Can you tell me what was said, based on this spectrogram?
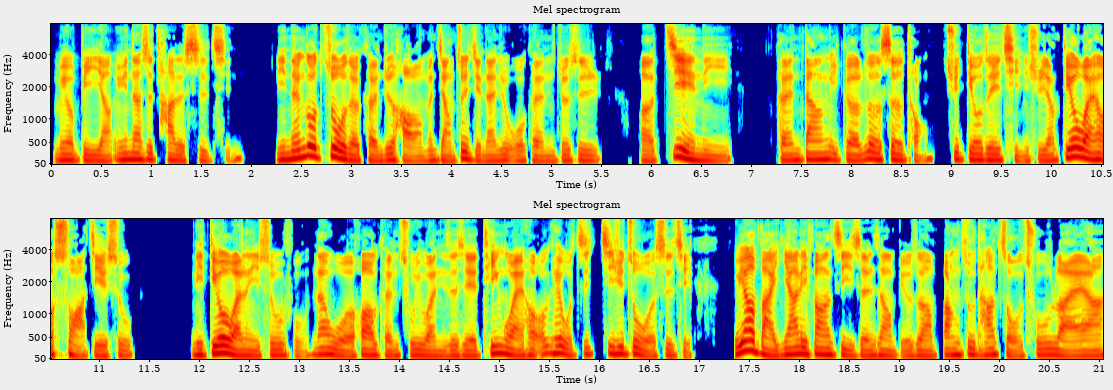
没有必要，因为那是他的事情，你能够做的可能就好了。我们讲最简单，就我可能就是呃借你，可能当一个垃圾桶去丢这些情绪，这样丢完以后耍结束。你丢完了，你舒服。那我的话，我可能处理完你这些，听完以后，OK，我继继续做我的事情。不要把压力放在自己身上，比如说帮助他走出来啊，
